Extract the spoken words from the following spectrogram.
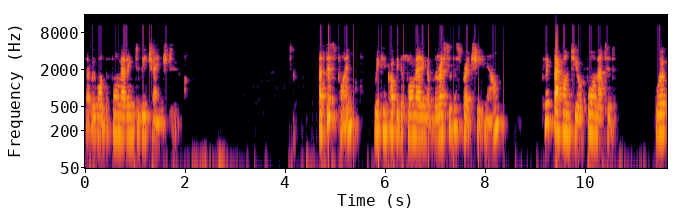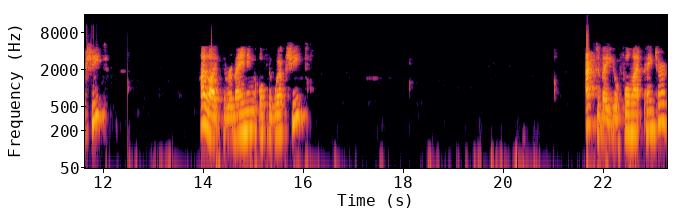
that we want the formatting to be changed to. At this point, we can copy the formatting of the rest of the spreadsheet now. Click back onto your formatted worksheet. Highlight the remaining of the worksheet. Activate your Format Painter.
